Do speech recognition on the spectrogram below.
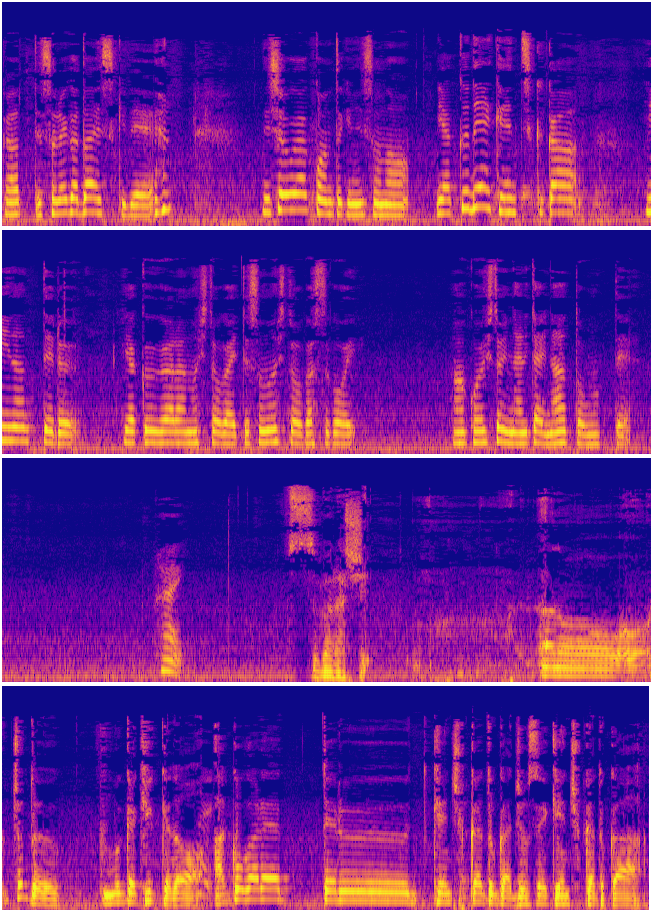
があってそれが大好きで。で小学校の時にその役で建築家になってる役柄の人がいてその人がすごいあこういう人になりたいなと思って。はい。素晴らしい。あのーちょっともう一回聞くけど、はい。憧れてる建築家とか女性建築家とか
